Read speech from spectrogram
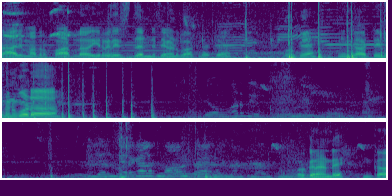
రాజు మాత్రం పాటలు ఇరగదీస్తుందండి దేవుడి పాటలు అయితే. ఓకే ఇంకా టిఫిన్ కూడా ఓకేనండి ఇంకా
